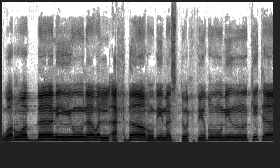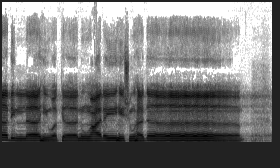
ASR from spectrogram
والربانيون والأحبار بما استحفظوا من كتاب الله وكانوا عليه شهداء.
